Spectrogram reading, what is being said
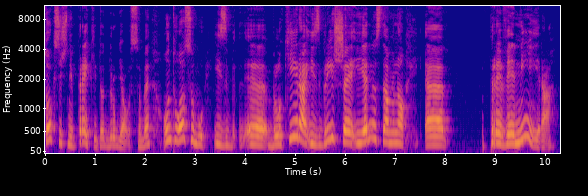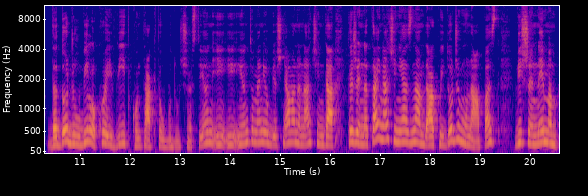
toksični prekid od druge osobe, on tu osobu iz, e, blokira, izbriše i jednostavno e, prevenira da dođu u bilo koji vid kontakta u budućnosti. I on, i, i on to meni objašnjava na način da, kaže, na taj način ja znam da ako i dođem u napast, više nemam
